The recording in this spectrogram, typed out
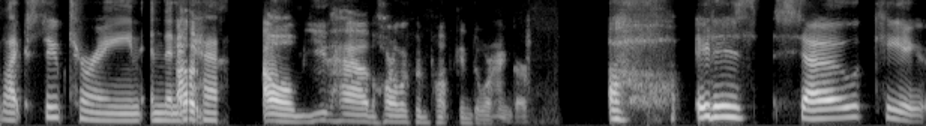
like soup tureen and then it Oh. has Um, you have Harlequin pumpkin door hanger. Oh, it is so cute.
